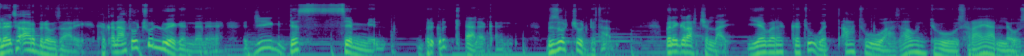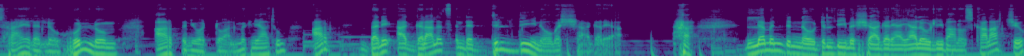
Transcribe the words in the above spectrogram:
ዕለተ አርብ ነው ዛሬ። ከቀናቶች ሁሉ የገነነ እጅግ ደስ የሚል ብርቅርቅ ያለ ቀን ብዙዎች ይወዱታል። በነገራችን ላይ የበረከቱ ወጣቱ፣ አዛውንቱ፣ ስራ ያለው፣ ስራ የሌለው ሁሉም አርብን ይወደዋል። ምክንያቱም አርብ በእኔ አገላለጽ እንደ ድልድይ ነው መሻገሪያ። ለምንድን ነው ድልድይ መሻገሪያ ያለው ሊባኖስ ካላችሁ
